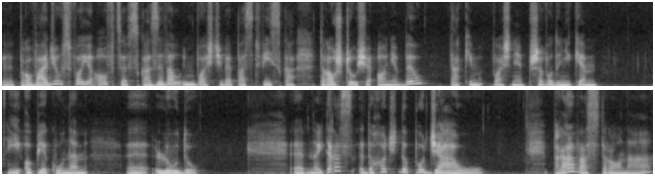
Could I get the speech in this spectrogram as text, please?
y, prowadził swoje owce, wskazywał im właściwe pastwiska, troszczył się o nie, był takim właśnie przewodnikiem i opiekunem y, ludu. No i teraz dochodzi do podziału. Prawa strona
